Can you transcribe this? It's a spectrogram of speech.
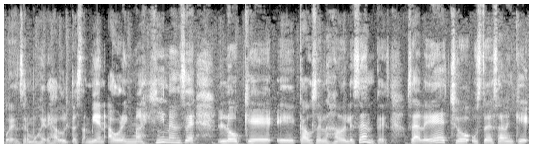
pueden ser mujeres adultas también. Ahora imagínense lo que eh, causan las adolescentes. O sea, de hecho, ustedes saben que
